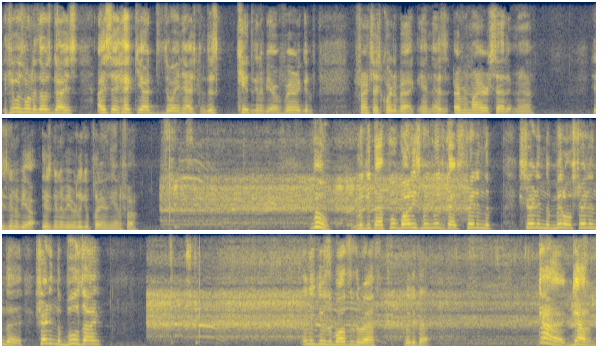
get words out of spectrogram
If it was one of those guys, I say heck yeah, Dwayne Haskins. This kid's gonna be a very good franchise quarterback, and as Urban Meyer said it, man, he's gonna be a he's gonna be a really good player in the NFL. Boom! Look at that full body swing. Look at that straight in the straight in the middle, straight in the straight in the bullseye. And he gives the ball to the ref. Look at that. God, got him.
